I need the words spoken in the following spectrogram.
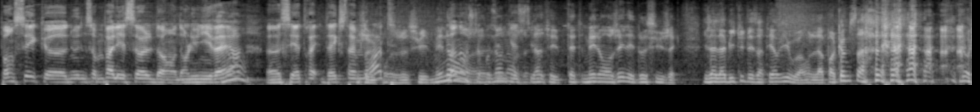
penser que nous ne sommes pas les seuls dans, dans l'univers, euh, c'est être d'extrême droite je suis. Mais non, Non, non, je te euh, pose non, une non, question. Là, j'ai peut-être mélangé les deux sujets. Il a l'habitude des interviews, hein, on ne l'a pas comme ça. Donc,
